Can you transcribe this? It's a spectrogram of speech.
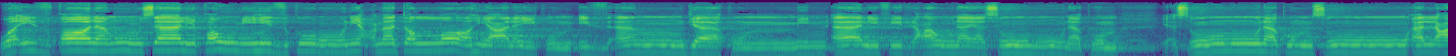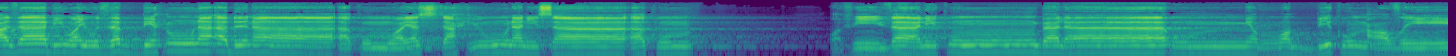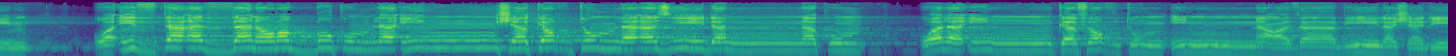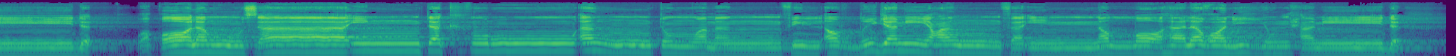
واذ قال موسى لقومه اذكروا نعمه الله عليكم اذ انجاكم من ال فرعون يسومونكم يسومونكم سوء العذاب ويذبحون ابناءكم ويستحيون نساءكم وفي ذلكم بلاء من ربكم عظيم واذ تاذن ربكم لئن شكرتم لازيدنكم ولئن كفرتم ان عذابي لشديد وقال موسى ان تكفروا أنتم ومن في الأرض جميعا فان الله لغني حميد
